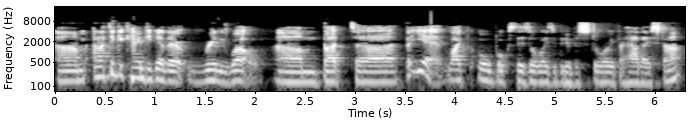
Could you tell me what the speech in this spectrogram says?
Um, and I think it came together really well. Um, but uh, but yeah, like all books, there's always a bit of a story for how they start.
